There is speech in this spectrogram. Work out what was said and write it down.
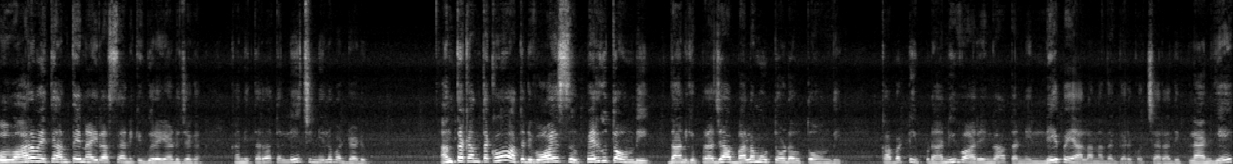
ఓ వారం అయితే అంతే నైరాస్యానికి గురయ్యాడు జగన్. కానీ తర్వాత లేచి నిలబడ్డాడు. అంతకంతకు అతడి వాయిస్ పెరుగుతూ ఉంది. దానికి ప్రజా బలము తోడవుతూ ఉంది. కాబట్టి ఇప్పుడు అనివార్యంగా అతన్ని లేపేయాలన్న దగ్గరకు వచ్చారు. అది ప్లాన్ ఏ.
